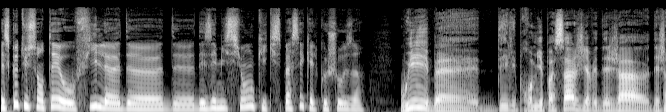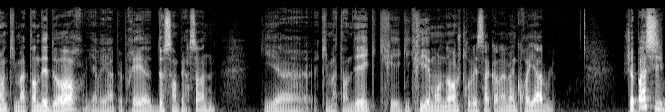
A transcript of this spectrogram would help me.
Est-ce que tu sentais au fil de, des émissions qu'il qui se passait quelque chose? Oui, ben, dès les premiers passages, il y avait déjà euh, des gens qui m'attendaient dehors. Il y avait à peu près 200 euh, personnes qui, euh, qui m'attendaient, qui, qui criaient mon nom. Je trouvais ça quand même incroyable. Je sais pas si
